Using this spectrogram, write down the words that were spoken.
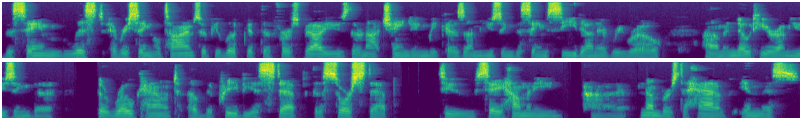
the same list every single time. So if you look at the first values, they're not changing because I'm using the same seed on every row. Um, and note here I'm using the the row count of the previous step, the source step, to say how many uh, numbers to have in this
